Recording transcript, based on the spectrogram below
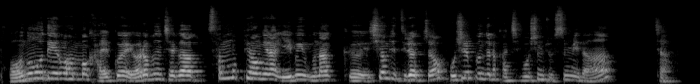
번호대로 한번 갈 거예요. 여러분 제가 삼모평이랑 예비 문학 그 시험지 드렸죠? 보실 분들은 같이 보시면 좋습니다. 자,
